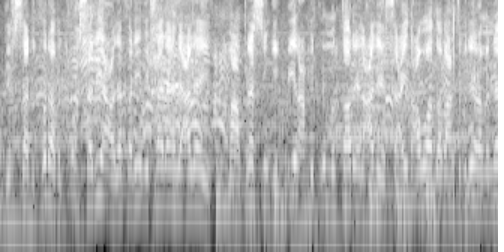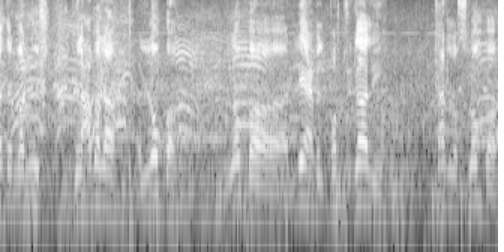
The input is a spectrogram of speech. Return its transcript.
بيخسر الكرة بتروح سريعة لفريق الإخاء الأهلي علي مع بريسنج كبير عم بيكون من طارق العلي. سعيد عواضة بعد تمريرة من نادر مروش بيلعبها للومبا. لومبا اللاعب البرتغالي كارلوس لومبا.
